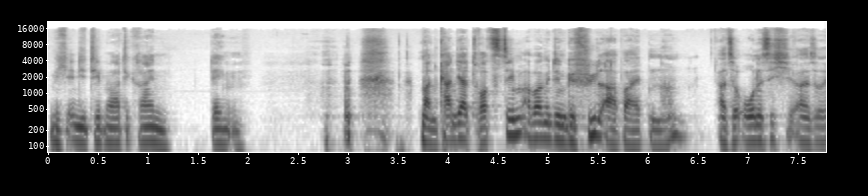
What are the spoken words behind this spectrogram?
mich in die Thematik reindenken. Man kann ja trotzdem aber mit dem Gefühl arbeiten. Ne? Also ohne sich, also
